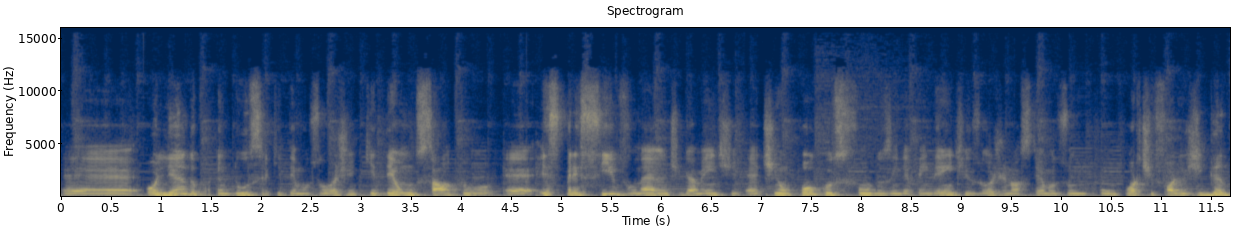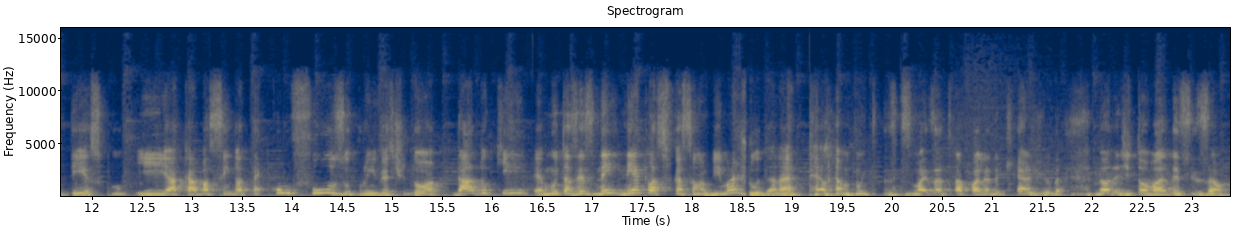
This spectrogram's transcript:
É, olhando para a indústria que temos hoje, que deu um salto é, expressivo, né? Antigamente é, tinham poucos fundos independentes, hoje nós temos um, um portfólio gigantesco e acaba sendo até confuso para o investidor, dado que é, muitas vezes nem, nem a classificação Ambima ajuda, né? Ela muitas vezes mais atrapalha do que ajuda na hora de tomar a decisão.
